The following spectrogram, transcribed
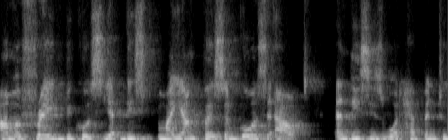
I'm afraid because yeah this my young person goes out and this is what happened to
